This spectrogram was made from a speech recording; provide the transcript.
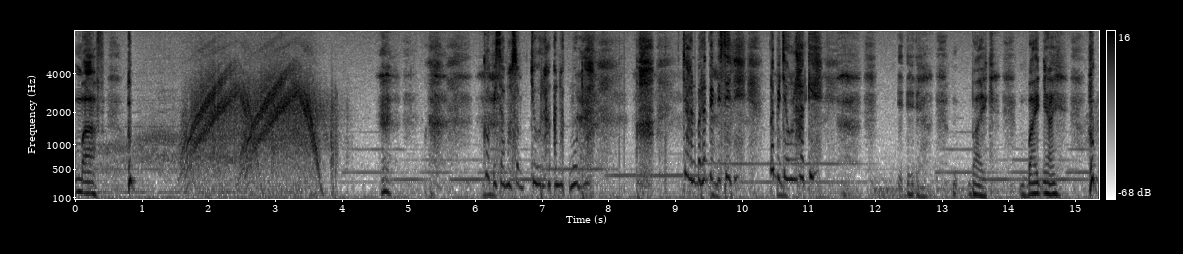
Maaf. Kau bisa masuk jurang anak muda. Jangan berhenti di sini. Lebih jauh lagi. Iya, baik. Baik, Nyai. Hup.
